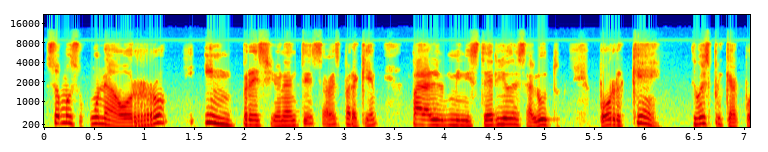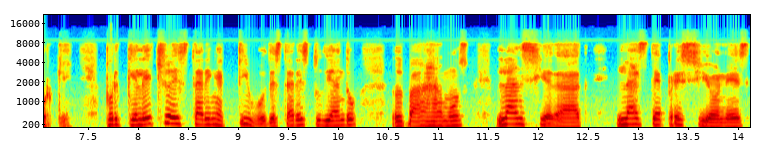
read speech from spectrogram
somos un ahorro impresionante, ¿sabes para quién? Para el Ministerio de Salud. ¿Por qué? Te voy a explicar por qué. Porque el hecho de estar en activo, de estar estudiando, nos bajamos la ansiedad, las depresiones,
